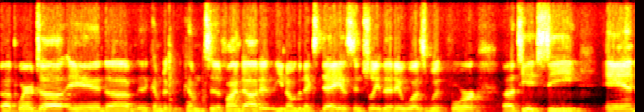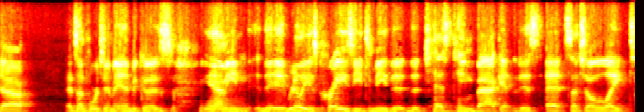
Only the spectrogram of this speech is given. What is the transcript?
uh, Puerta, and, uh, come to come to find out, it, you know, the next day essentially that it was for THC, and that's unfortunate, man, because yeah, I mean, it really is crazy to me that the test came back at this at such a late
